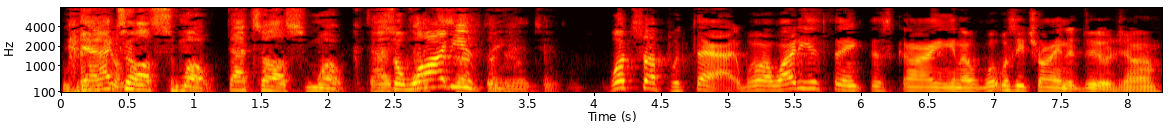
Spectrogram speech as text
Yeah, that's all smoke. That's all smoke. That, so why do you think, What's up with that? Well, why do you think this guy, you know, what was he trying to do, John?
